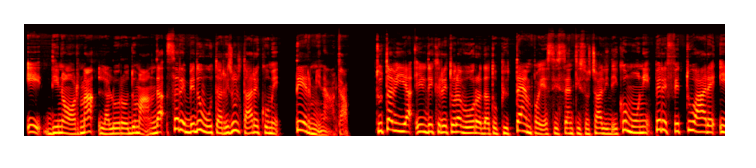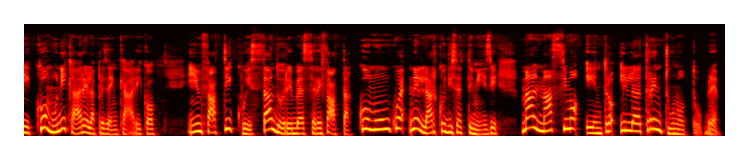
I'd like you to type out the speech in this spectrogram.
E, di norma, la loro domanda sarebbe dovuta risultare come terminata. Tuttavia, il decreto lavoro ha dato più tempo agli assistenti sociali dei comuni per effettuare e comunicare la presa in carico. Infatti, questa dovrebbe essere fatta comunque nell'arco di sette mesi, ma al massimo entro il 31 ottobre.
